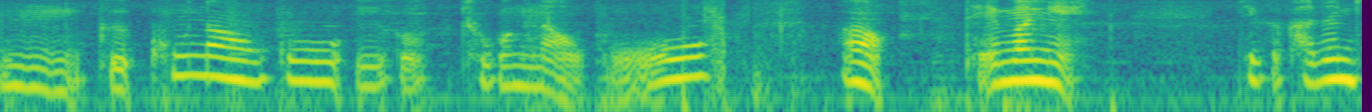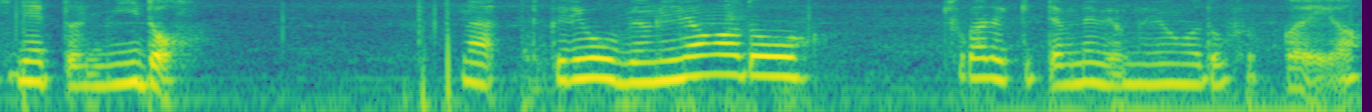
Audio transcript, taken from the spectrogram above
음, 그, 콩 나오고, 이거 조각 나오고. 아, 대망의. 제가 가장 기대했던 위더. 나, 그리고 명령어도 추가됐기 때문에 명령어도 볼 거예요.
